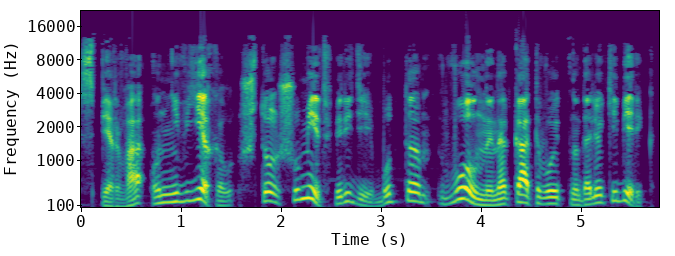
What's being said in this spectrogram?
Сперва он не въехал, что шумит впереди, будто волны накатывают на далекий берег.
